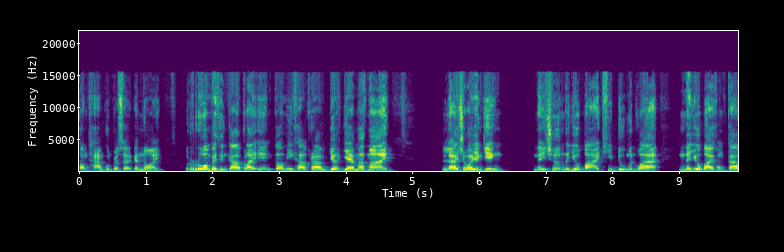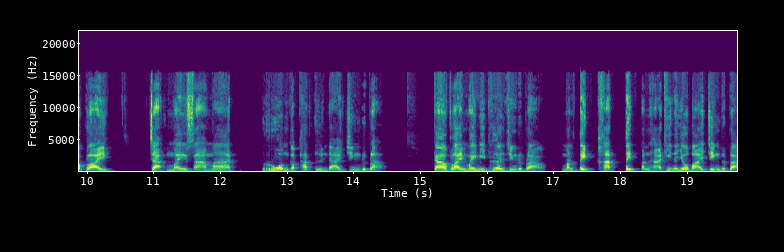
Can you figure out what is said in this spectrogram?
ต้องถามคุณประเสริฐกันหน่อย รวมไปถึงก้าวไกลเองก็มีข่าวคราวเยอะแยะมากมาย และเฉพาะอย่างยิ่งในเชิงนโยบายที่ดูเหมือนว่า นโยบายของก้าวไกล จะไม่สามารถร่วมกับพรรคอื่นได้จริงหรือเปล่า ก้าวไกลไม่มีเพื่อนจริงหรือเปล่า มันติดขัดติดปัญหาที่นโยบายจริงหรือเปล่า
